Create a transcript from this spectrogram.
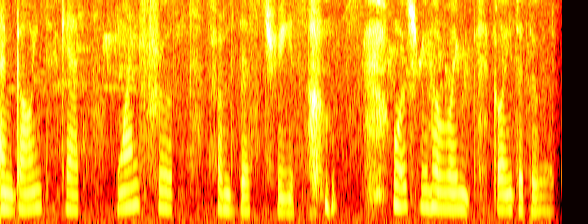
I'm going to get one fruit from these trees. Watch me how I'm going to do it.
